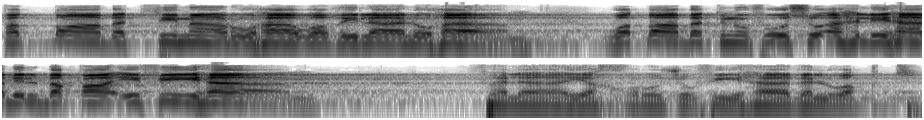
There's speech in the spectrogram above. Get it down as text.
قد طابت ثمارها وظلالها وطابت نفوس أهلها بالبقاء فيها فلا يخرج في هذا الوقت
